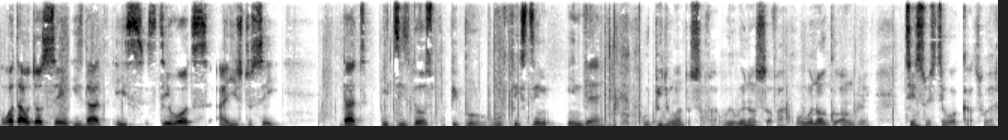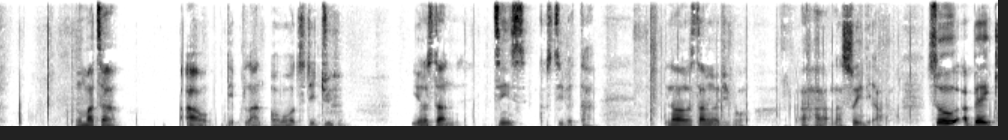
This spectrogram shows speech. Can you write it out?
what I will just say is that it's still what I used to say that it is those people who fixed him in there will be the one to suffer. We will not suffer. We will not go hungry. Things will still work out well. No matter how they plan or what they do. You understand? Things go still better. You know, understand me, my people? Uh-huh. Now so it. So I beg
